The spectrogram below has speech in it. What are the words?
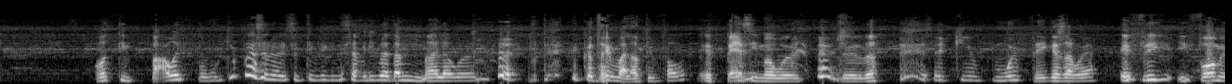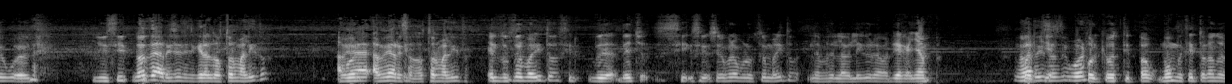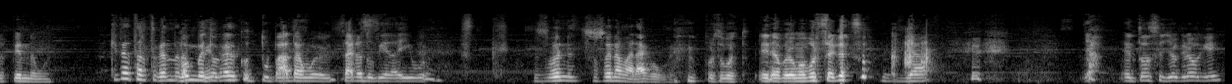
Austin Power, po, ¿por qué puede hacer una versión típica de esa película tan mala, weón? ¿Encontráis mal Austin Power? Es pésima, weón. De verdad. Es que muy freak esa wea. Es friki y fome, weón. Yo insisto. ¿No te da risa ni siquiera el Doctor Malito? A mí, Bueno. a mí me da risa el Doctor Malito. El Doctor Malito, si- de hecho, si, si, si no fuera por Doctor Malito, la, la película valía callampa. Me da Porque- risa ese weón. Porque Austin Power, vos me estás tocando las piernas, weón. ¿Qué te estás tocando Vos las me piernas? tocas con tu pata, weón. Saca tu pie de ahí, weón. Suena, eso suena maraco, weón. Por supuesto. Era broma por si acaso. Ya. Entonces yo creo que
